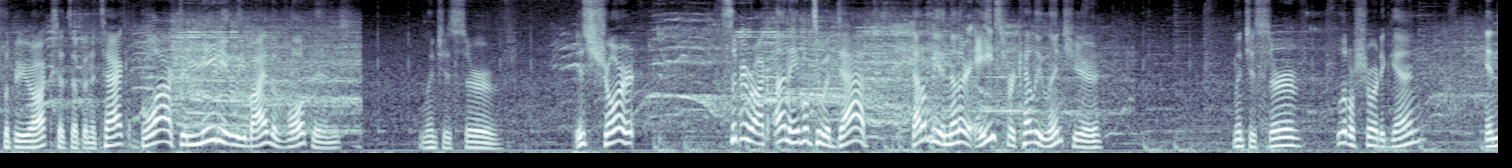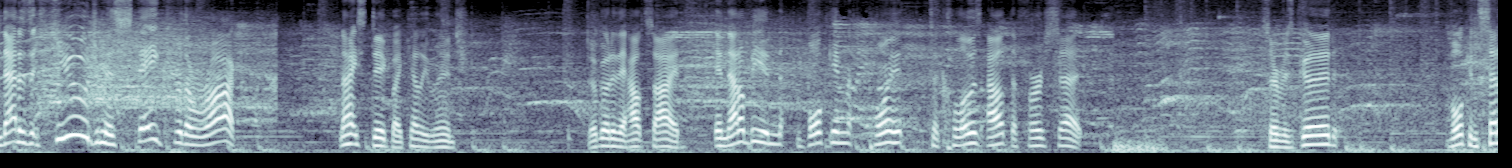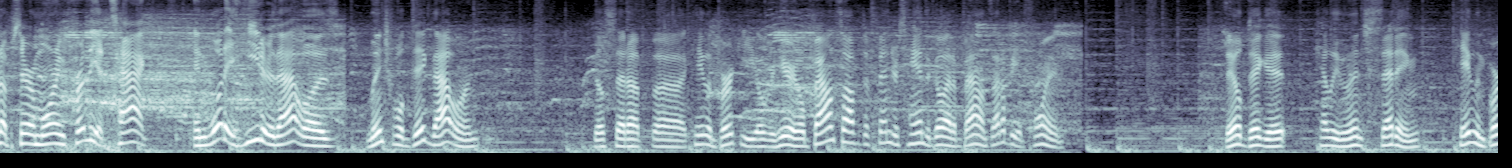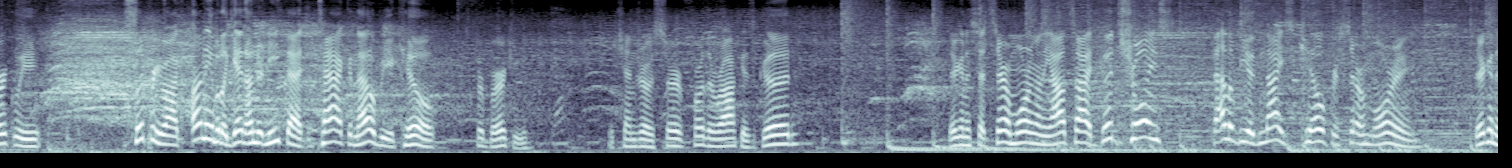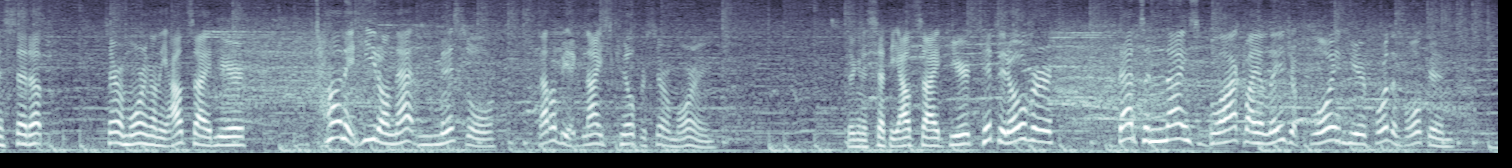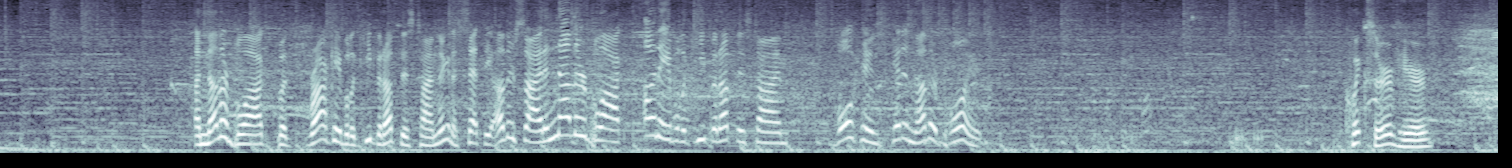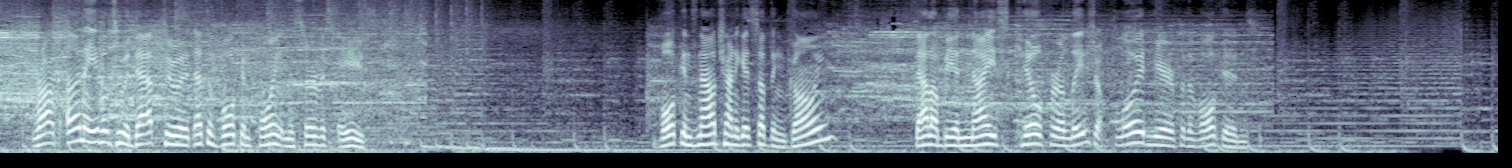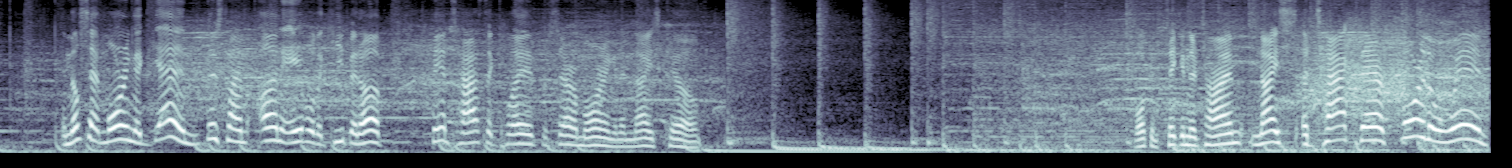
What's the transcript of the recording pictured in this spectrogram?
Slippery Rock sets up an attack, blocked immediately by the Vulcans. Lynch's serve is short. Slippery Rock unable to adapt. That'll be another ace for Kelly Lynch here. Lynch's serve a little short again. And that is a huge mistake for the Rock. Nice dig by Kelly Lynch. They'll go to the outside. And that'll be a Vulcan point to close out the first set. Serve is good. Vulcan set up Sarah Moehring for the attack. And what a heater that was. Lynch will dig that one. They'll set up uh, Caleb Berkey over here. He'll bounce off defender's hand to go out of bounds. That'll be a point. They'll dig it. Kelly Lynch setting. Kaylin Berkeley, Slippery Rock, unable to get underneath that attack, and that'll be a kill for Berkey. The Chendro serve for the Rock is good. They're going to set Sarah Moehring on the outside. Good choice. That'll be a nice kill for Sarah Moehring. They're going to set up Sarah Moehring on the outside here. Ton of heat on that missile. That'll be a nice kill for Sarah Moehring. They're going to set the outside here. Tip it over. That's a nice block by Elijah Floyd here for the Vulcans. Another block, but Rock able to keep it up this time. They're going to set the other side. Another block, unable to keep it up this time. Vulcans get another point. Quick serve here. Rock unable to adapt to it. That's a Vulcan point and the service ace. Vulcans now trying to get something going. That'll be a nice kill for Elijah Floyd here for the Vulcans. And they'll set Moehring again, this time unable to keep it up. Fantastic play for Sarah Moehring and a nice kill. Vulcans taking their time. Nice attack there for the win.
